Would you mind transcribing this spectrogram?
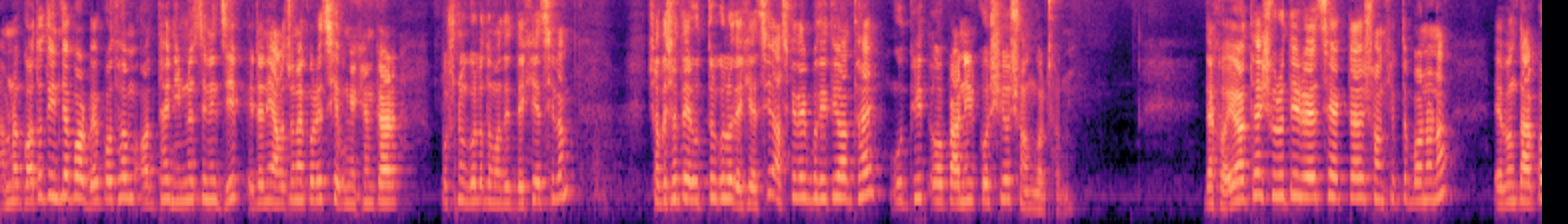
আমরা গত তিনটা পর্বে প্রথম অধ্যায় নিম্ন শ্রেণির জীব এটা নিয়ে আলোচনা করেছি এবং এখানকার প্রশ্নগুলো তোমাদের দেখিয়েছিলাম। সাথে সাথে এর উত্তরগুলো দেখিয়েছি। আজকে দেখব দ্বিতীয় অধ্যায়, উদ্ভিদ ও প্রাণীর কোষীয় সংগঠন। দেখো, এই অধ্যায়ের শুরুতেই রয়েছে একটা সংক্ষিপ্ত বর্ণনা এবং তারপর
